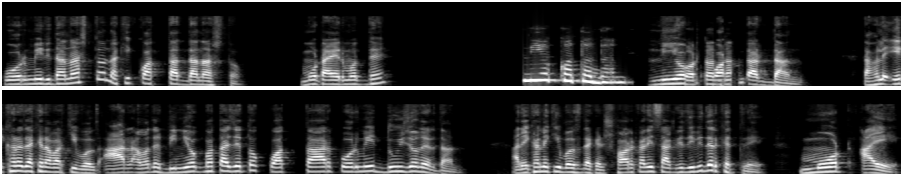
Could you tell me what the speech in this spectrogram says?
কর্মীর দান আসতো নাকি কর্তার দান আসতো? মোট আয়ের মধ্যে? নিয়োগকর্তার দান। কর্তার দান। নিয়োগকর্তার দান। তাহলে এখানে দেখেন আবার কি বলছে? আর আমাদের বিনিয়োগ ভাতায় যেত কর্তার কর্মীর দুইজনের দান। আর এখানে কি বলছে দেখেন? সরকারি চাকরিজীবীদের ক্ষেত্রে মোট আয়ে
